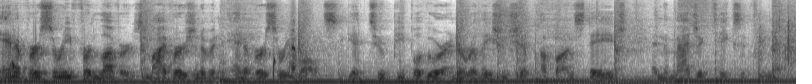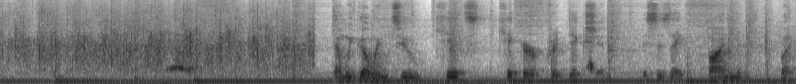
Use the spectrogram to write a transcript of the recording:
Anniversary for Lovers, my version of an anniversary waltz. You get two people who are in a relationship up on stage, and the magic takes it from there. Then we go into Kids Kicker Prediction. This is a fun but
